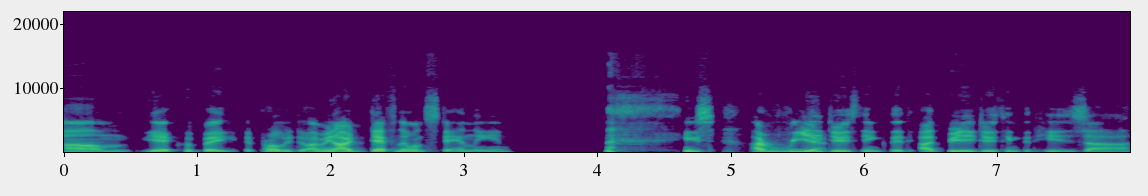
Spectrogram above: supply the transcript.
um, yeah, it could be. It probably do. I mean, I definitely want Stanley in. he's. I really Yeah. do think that I really do think that his uh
